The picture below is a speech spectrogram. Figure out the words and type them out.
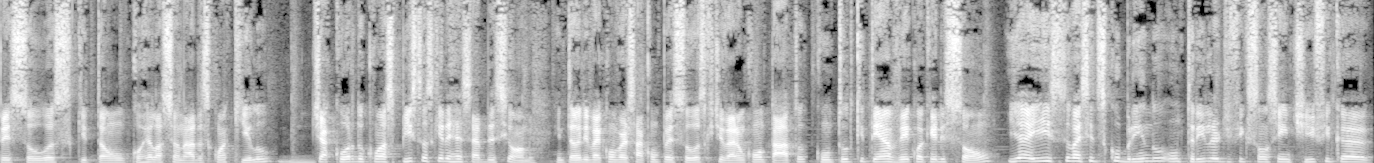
pessoas que estão correlacionadas com aquilo de acordo com as pistas que ele recebe desse homem. Então ele vai conversar com pessoas que tiveram contato com tudo que tem a ver com aquele som, e aí isso vai se descobrindo um thriller de ficção ficção científica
